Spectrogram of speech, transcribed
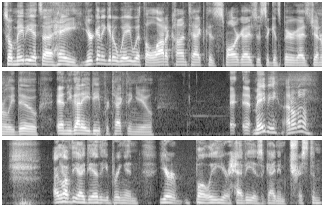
So maybe it's a hey, you're going to get away with a lot of contact because smaller guys just against bigger guys generally do, and you got AD protecting you. Eh, eh, maybe I don't know. I love the idea that you bring in your bully, your heavy, is a guy named Tristan.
